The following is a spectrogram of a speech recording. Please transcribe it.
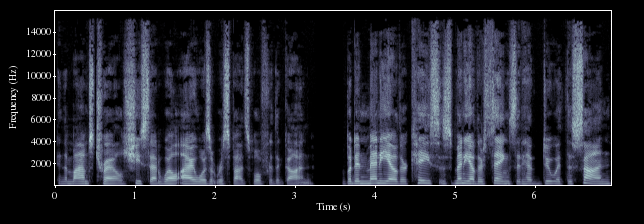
in the mom's trial, she said, well, I wasn't responsible for the gun. But in many other cases, many other things that have to do with the son,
